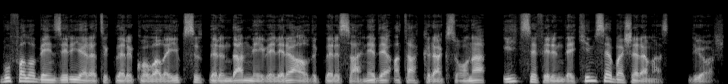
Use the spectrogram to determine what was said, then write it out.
Buffalo benzeri yaratıkları kovalayıp sırtlarından meyveleri aldıkları sahnede Atak ona, ilk seferinde kimse başaramaz, diyor.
